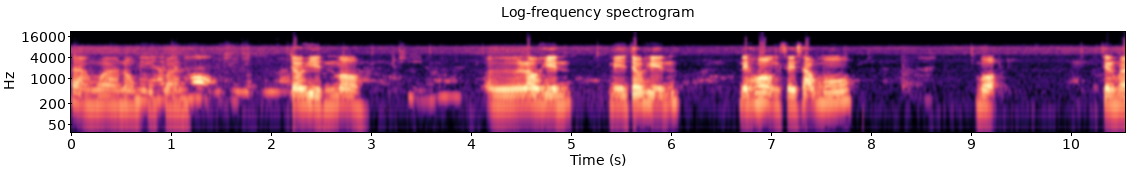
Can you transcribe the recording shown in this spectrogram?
สร้างว่าน้องปูปาจนเราเจ้าเห็นบ่เออ เราเห็น เมย์เจ้าเห็น ในห้องใส่เช้าโมบ่จังไหน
